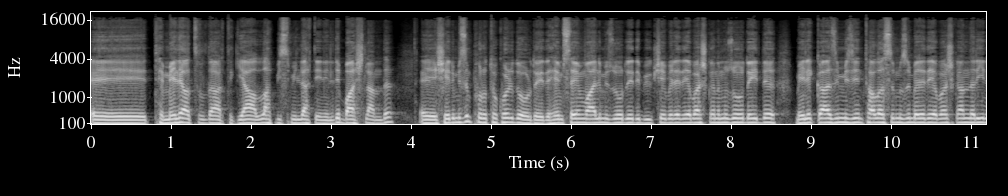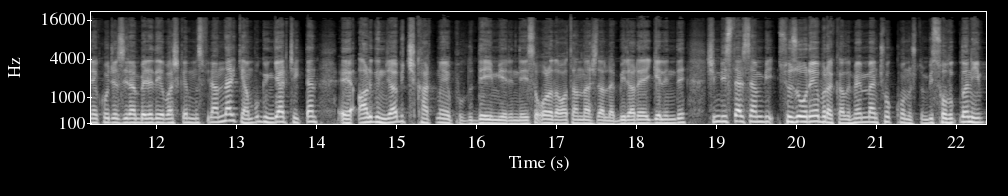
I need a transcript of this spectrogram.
eee, temeli atıldı artık. Ya Allah Bismillah denildi, başlandı. Eee, şehrimizin protokolü de oradaydı. Hem Sayın Valimiz oradaydı, Büyükşehir Belediye Başkanımız oradaydı. Melik Gazi'mizin, Talas'ımızın belediye başkanları yine Koca Sinan Belediye Başkanımız falan derken bugün gerçekten e, Argıncağa bir çıkartma yapıldı deyim yerindeyse. Orada vatandaşlarla bir araya gelindi. Şimdi istersen bir sözü oraya bırakalım. Hem ben çok konuştum. Bir soluklanayım.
